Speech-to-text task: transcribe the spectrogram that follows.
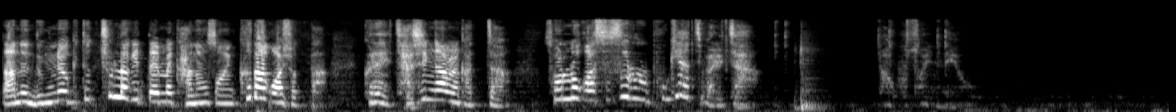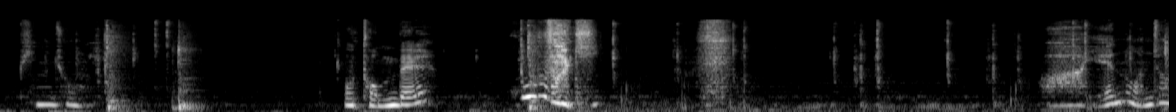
나는 능력이 특출나기 때문에 가능성이 크다고 하셨다. 그래, 자신감을 갖자. 솔로가 스스로를 포기하지 말자. 라고 써있네요. 빈종이. 어, 덤벨? 호루라기? 와, 얘는 완전.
